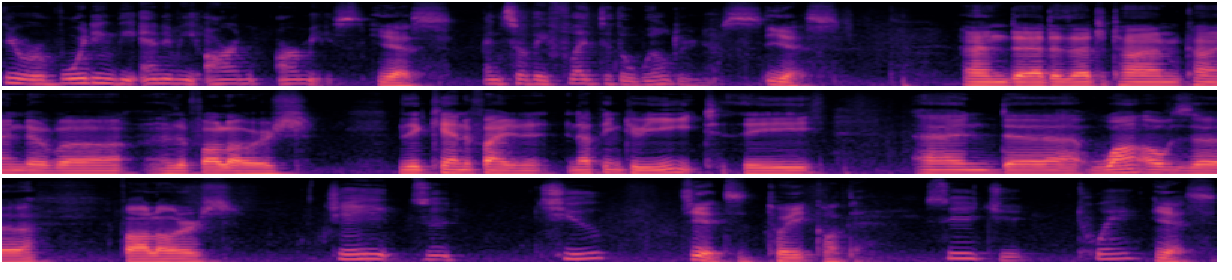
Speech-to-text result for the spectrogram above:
They were avoiding the enemy ar- armies, yes. and so they fled to the wilderness. Yes. And at that time, kind of uh, the followers, they can't find nothing to eat. They, and uh, one of the followers, Zi Chu. Yes.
